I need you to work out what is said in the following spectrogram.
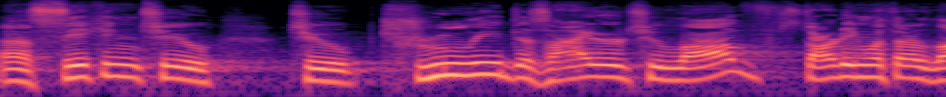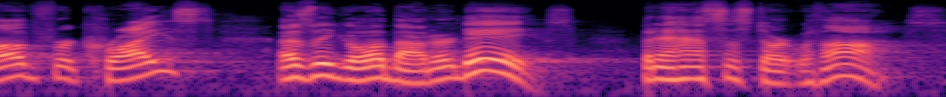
uh, seeking to, to truly desire to love, starting with our love for Christ as we go about our days. But it has to start with us.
